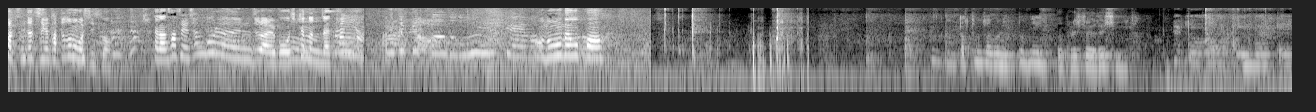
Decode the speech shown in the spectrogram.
너무 배고파. 진짜 지금 다 뜯어 먹을 수 있어. 근데 난 사실 샹구르인 줄 알고 시켰는데 탕. 맛있겠다. 어, 너무 배고파. 작을 했더니 어, 벌써 8시입니다. 오늘도 공부할 게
